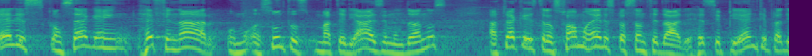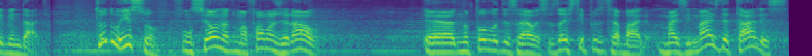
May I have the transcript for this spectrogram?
eles conseguem refinar assuntos materiais e mundanos até que eles transformam eles para santidade, recipiente para divindade. Tudo isso funciona de uma forma geral é, no povo de Israel, esses dois tipos de trabalho. Mas em mais detalhes,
